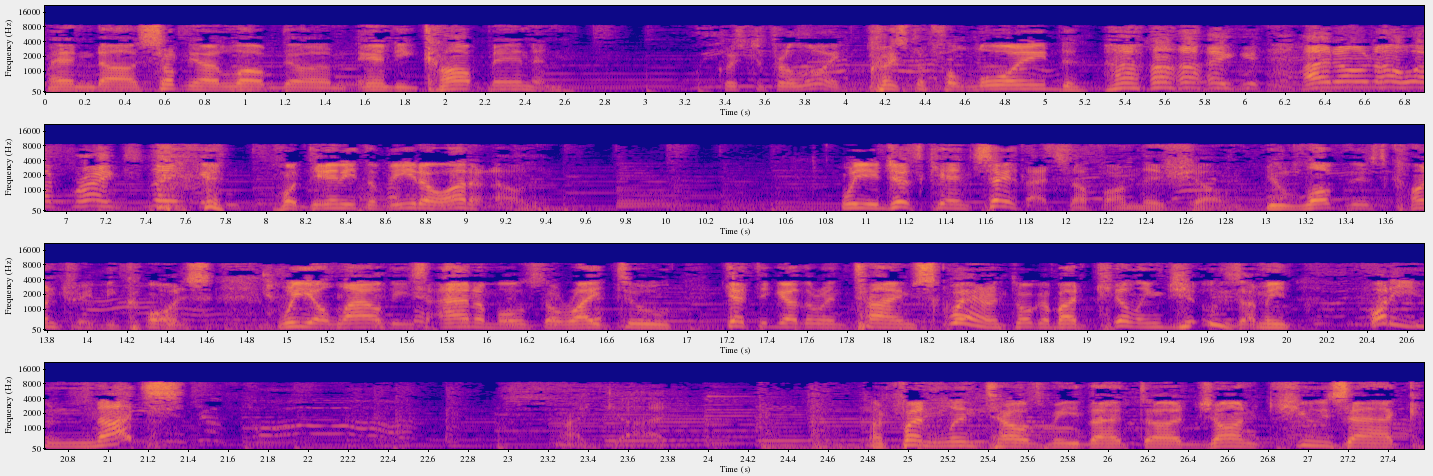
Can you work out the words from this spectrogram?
and uh, something I loved um, Andy Kaufman and Christopher Lloyd. Christopher Lloyd. I don't know what Frank's thinking. or Danny DeVito. I don't know. Well, you just can't say that stuff on this show. You love this country because we allow these animals the right to get together in Times Square and talk about killing Jews. I mean, what are you nuts? My God. My friend Lynn tells me that uh, John Cusack,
